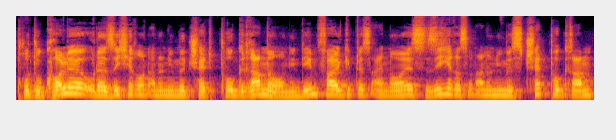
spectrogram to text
Protokolle oder sichere und anonyme Chatprogramme. Und in dem Fall gibt es ein neues sicheres und anonymes Chatprogramm,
